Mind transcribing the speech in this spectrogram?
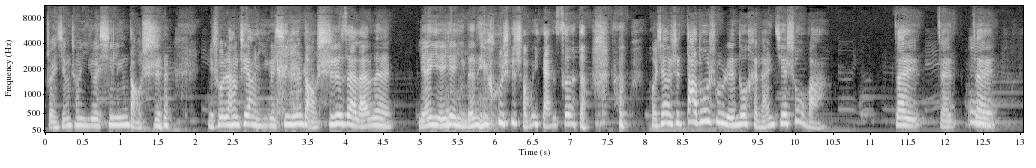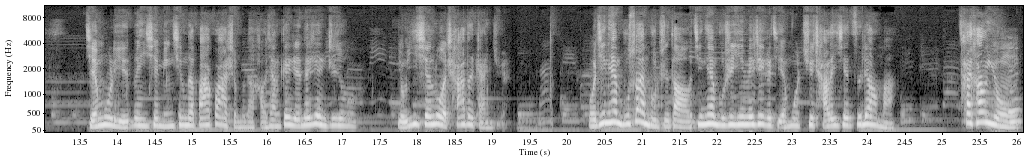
转型成一个心灵导师。你说让这样一个心灵导师再来问连爷爷你的内裤是什么颜色的，好像是大多数人都很难接受吧。在在在节目里问一些明星的八卦什么的，好像跟人的认知就有一些落差的感觉。我今天不算不知道，今天不是因为这个节目去查了一些资料吗？蔡康永，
